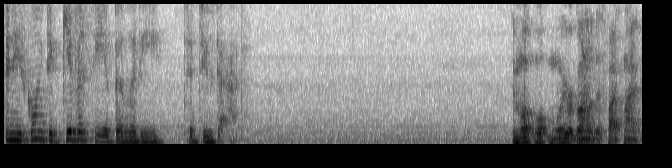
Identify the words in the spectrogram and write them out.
then he's going to give us the ability to do that. And what, what, when we were going over this last night,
